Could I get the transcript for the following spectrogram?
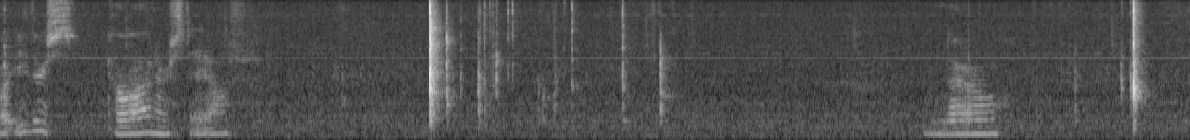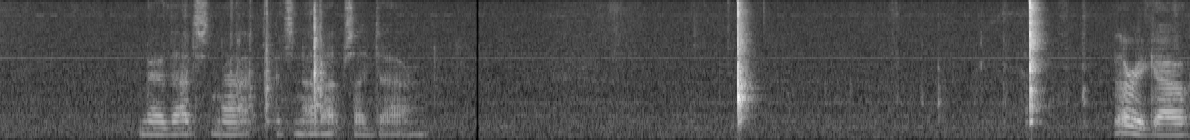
Will either go on or stay off. No. No, that's not, it's not upside down. There we go.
